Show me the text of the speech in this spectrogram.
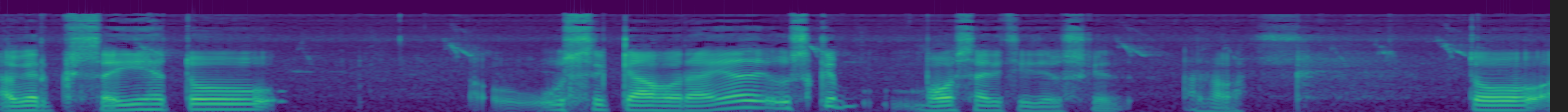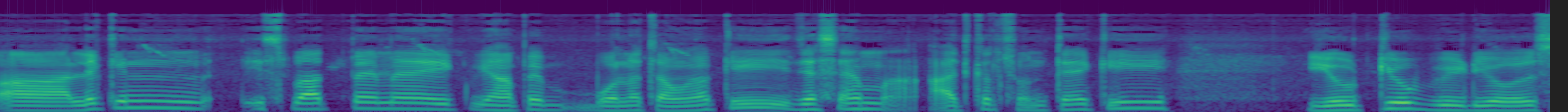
अगर सही है तो उससे क्या हो रहा है? या उसके बहुत सारी चीज़ें उसके अलावा। तो आ, लेकिन इस बात पे मैं एक यहाँ पे बोलना चाहूँगा कि जैसे हम आजकल सुनते हैं कि यूट्यूब वीडियोस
